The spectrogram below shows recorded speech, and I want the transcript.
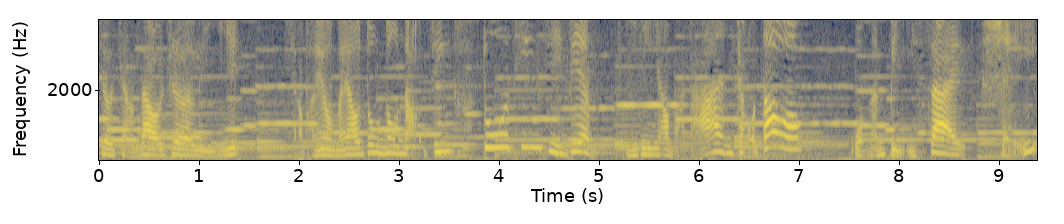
就讲到这里。小朋友们要动动脑筋，多听几遍，一定要把答案找到哦。我们比赛谁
